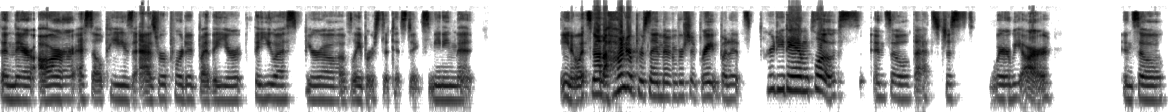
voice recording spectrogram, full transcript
than there are SLPs as reported by the, Euro- the US Bureau of Labor Statistics, meaning that, you know, it's not a 100% membership rate, but it's pretty damn close. And so that's just where we are. And so,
